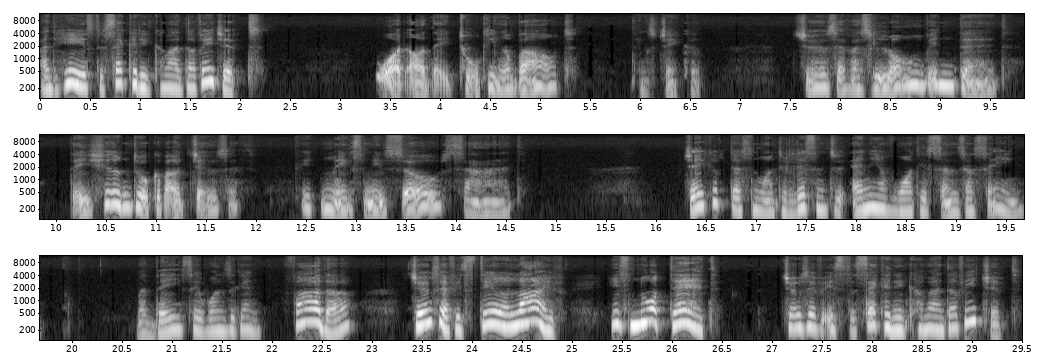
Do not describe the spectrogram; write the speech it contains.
and he is the second in command of Egypt. What are they talking about? thinks Jacob. Joseph has long been dead. They shouldn't talk about Joseph. It makes me so sad. Jacob doesn't want to listen to any of what his sons are saying. But they say once again, Father, Joseph is still alive. He's not dead. Joseph is the second in command of Egypt.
